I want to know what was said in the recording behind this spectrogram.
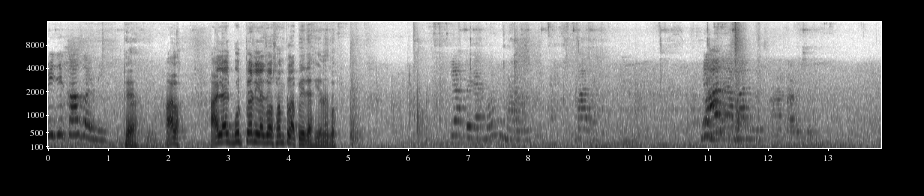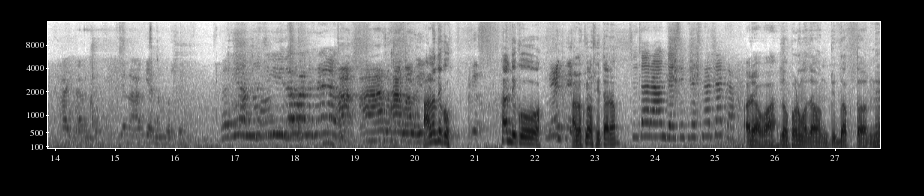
બીજી કાગળની. ઠે. હાલો. હાલ હાલ બૂટ પહેરી લેજો. સંપલા પહેર્યા છે એને તો. આ તારું અગિયાર નંબર છે. અહીંયા નથી જવાનું છે ને આ આ હારું હારું હાલો એ હાલો દીકુ પહેરો. હા દીકુ પહેર, પહેર. હાલો કયો સીતારામ સીતારામ જય શ્રી કૃષ્ણ ટાટા અરે વાહ જો ભણવા જવાનું દફતર ને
